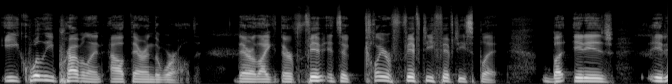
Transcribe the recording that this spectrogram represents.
equally prevalent out there in the world. They're like they're fi- it's a clear 50-50 split, but it is it,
